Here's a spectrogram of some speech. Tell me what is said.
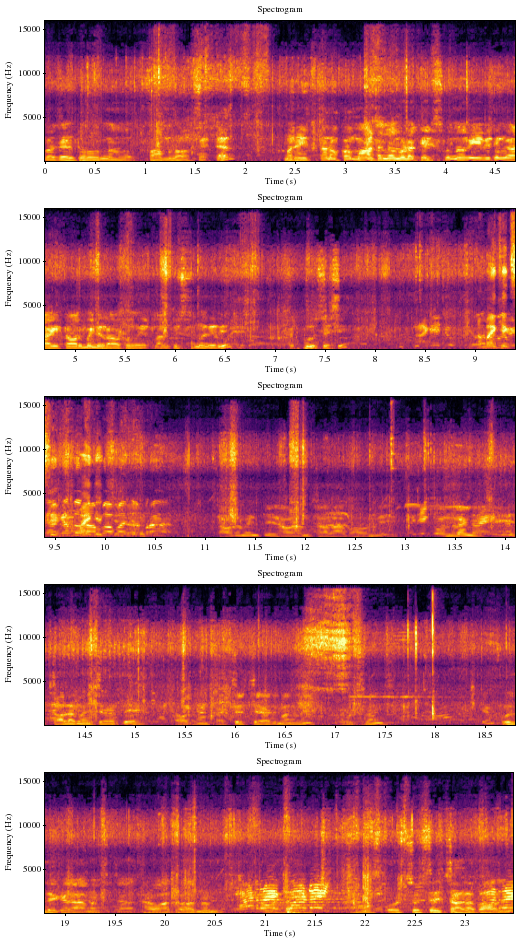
ప్రజెంట్ ఉన్న ఫామ్లో సెట్టర్ మరి తన ఒక మాటల్లో కూడా తెలుసుకుందాం ఏ విధంగా ఈ టోర్నమెంట్ రావడం ఎట్లా అనిపిస్తుంది అనేది. చెప్పు శశి. టోర్నమెంట్కి రావడం చాలా బాగుంది. అందరం కలిసి చాలా మంచిగా అయితే టోర్నమెంట్ సక్సెస్ చేయాలి మనమే స్పోర్ట్స్ టెంపుల్ దగ్గర మంచి జాతర వాతావరణం అన్ని స్పోర్ట్స్ చూస్తే చాలా బాగుంది.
